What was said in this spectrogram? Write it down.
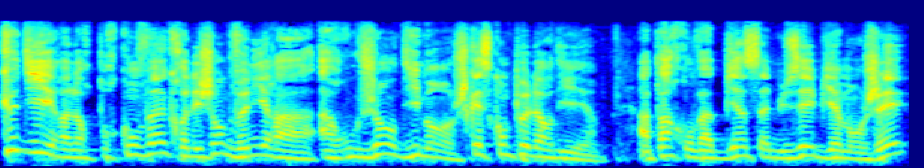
Que dire alors pour convaincre les gens de venir à, à Rougeant dimanche Qu'est-ce qu'on peut leur dire? À part qu'on va bien s'amuser, bien manger.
